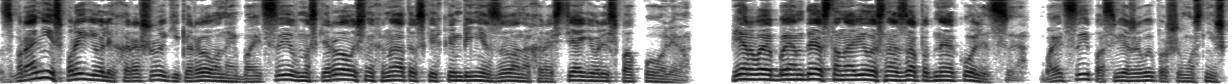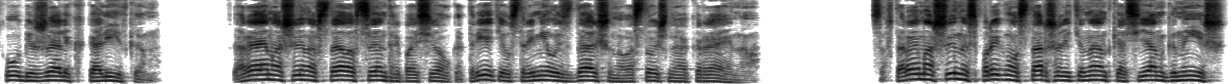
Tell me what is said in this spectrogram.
С брони спрыгивали хорошо экипированные бойцы в маскировочных натовских комбинезонах, растягивались по полю. Первая БМД остановилась на западной околице. Бойцы по свежевыпавшему снежку бежали к калиткам. Вторая машина встала в центре поселка, третья устремилась дальше, на восточную окраину. Со второй машины спрыгнул старший лейтенант Касьян Гныш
